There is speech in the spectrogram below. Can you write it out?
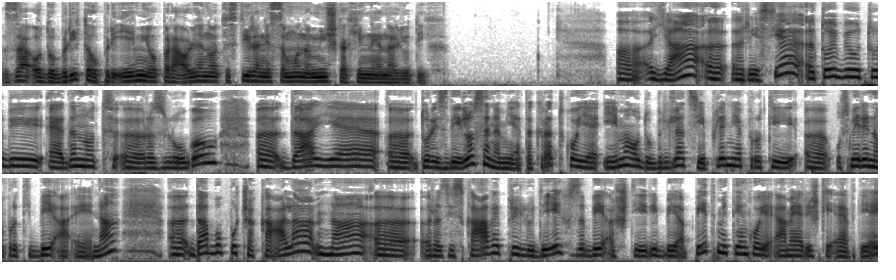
za odobritev pri EMI opravljeno testiranje samo na miškah in ne na ljudih? Uh, ja, res je. To je bil tudi eden od uh, razlogov, uh, da je, uh, torej zdelo se nam je takrat, ko je EMA odobrila cepljenje proti, uh, usmerjeno proti BA1, uh, da bo počakala na uh, raziskave pri ljudeh z BA4, BA5, medtem ko je ameriški FDA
